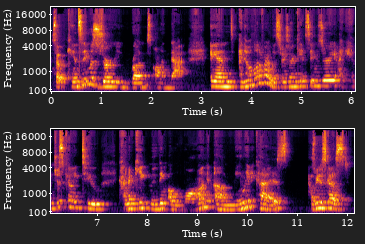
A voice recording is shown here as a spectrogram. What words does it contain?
So Kansas City, Missouri runs on that. And I know a lot of our listeners are in Kansas City, Missouri. I am just going to kind of keep moving along, um, mainly because, as we discussed,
